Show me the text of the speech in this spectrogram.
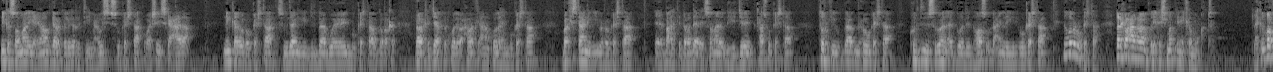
ninka soomaaliga cimaamad garabka laga ritay iyo gashtaa waa shay iska caada. Nin kale wuxuu gashtaa suudaaniga jilbaab weyn buu gashtaa gabarka dhabarka jeebka kule oo xabadka aanan ku lahayn buu gashtaa bakistanigii wuxuu gashtaa bahalkii dabadheer ay soomaalida udhihi jireen kaasuu gashtaa turkigu gaab muxuu gashtaa kurdidu surwaal aad boodid hoos u dhaca in la yiri wuu gashtaa nin walba buu gashtaa dharka waxaa rabaan kuli xishmad inay ka muuqato. Laakiin qof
